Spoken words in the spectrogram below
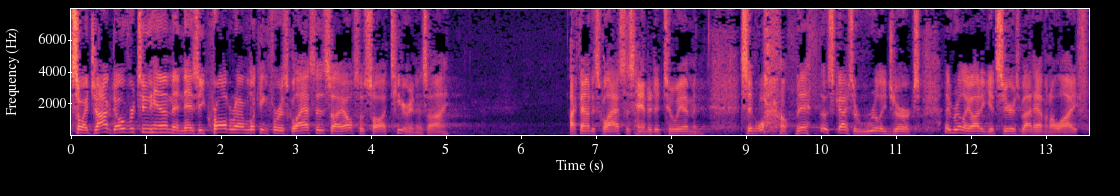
So I jogged over to him, and as he crawled around looking for his glasses, I also saw a tear in his eye. I found his glasses, handed it to him, and said, Wow, man, those guys are really jerks. They really ought to get serious about having a life.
